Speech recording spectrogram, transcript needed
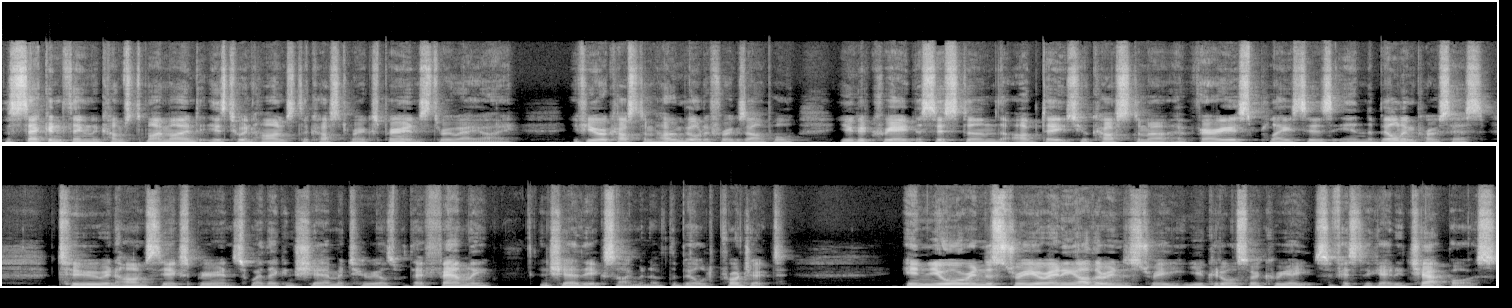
The second thing that comes to my mind is to enhance the customer experience through AI. If you're a custom home builder, for example, you could create a system that updates your customer at various places in the building process to enhance the experience where they can share materials with their family and share the excitement of the build project. In your industry or any other industry, you could also create sophisticated chatbots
